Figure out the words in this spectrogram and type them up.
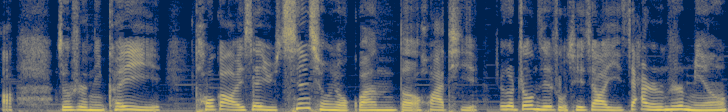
了，就是你可以投稿一些与亲情有关的话题。这个征集主题叫以家人之名。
